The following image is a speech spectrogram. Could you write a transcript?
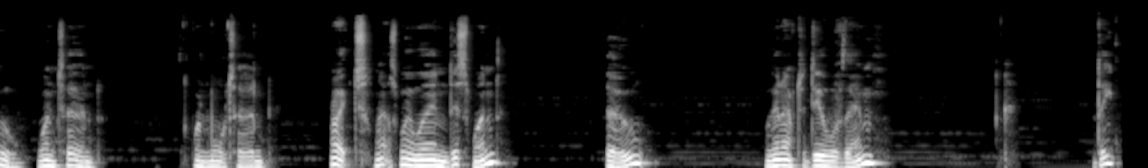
Oh, one turn. One more turn. Right, that's where we're in this one. So, we're going to have to deal with them. Did they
